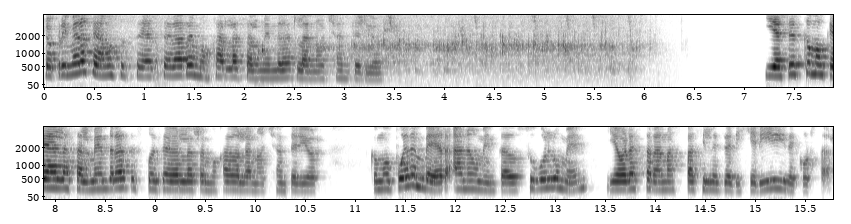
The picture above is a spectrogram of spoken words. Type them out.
Lo primero que vamos a hacer será remojar las almendras la noche anterior. Y así es como quedan las almendras después de haberlas remojado la noche anterior. Como pueden ver, han aumentado su volumen y ahora estarán más fáciles de digerir y de cortar.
